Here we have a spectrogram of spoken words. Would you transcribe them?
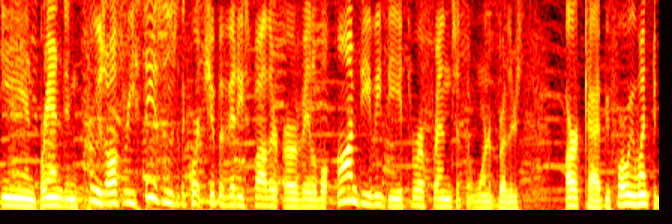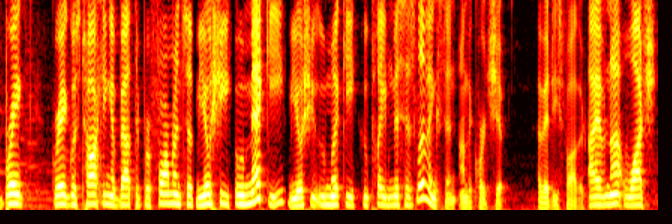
and Brandon Cruz. All three seasons of the courtship of Eddie's father are available on DVD through our friends at the Warner Brothers Archive. Before we went to break, Greg was talking about the performance of Miyoshi Umeki, Miyoshi Umeki, who played Mrs. Livingston on the courtship of Eddie's father. I have not watched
